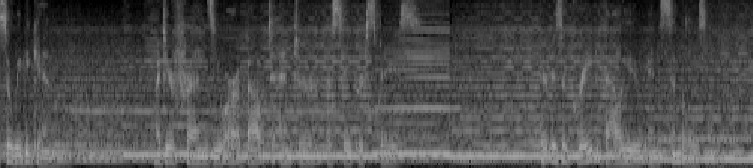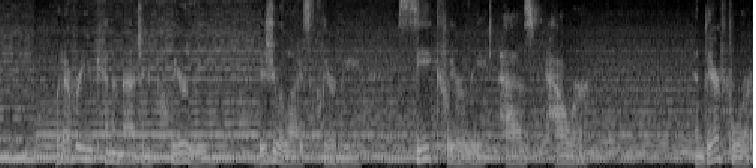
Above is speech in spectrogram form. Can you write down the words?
So we begin. My dear friends, you are about to enter a sacred space. There is a great value in symbolism. Whatever you can imagine clearly, visualize clearly, see clearly has power. And therefore,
